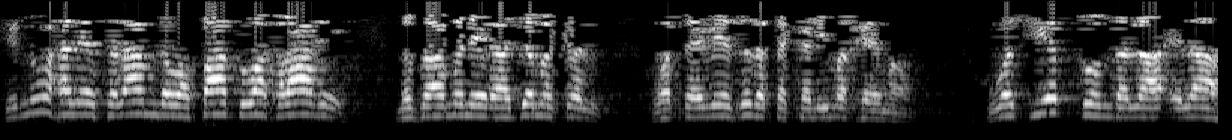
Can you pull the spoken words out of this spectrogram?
چې نوح علیه السلام د وفات وخت راغی نو زامن یې راجمع کړل ورته یې ویې زه درته کلمه ښیم وصیت کوم د لا اله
